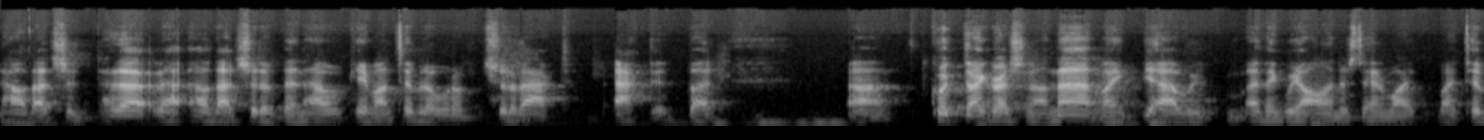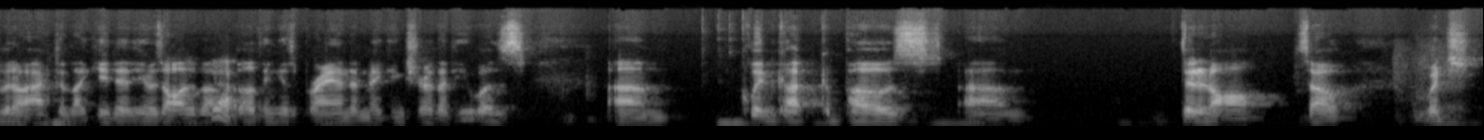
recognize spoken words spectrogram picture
how that should how that, how that should have been how Kayvon Thibodeaux would have should have act acted. But uh, quick digression on that. Like, yeah, we I think we all understand why why Thibodeaux acted like he did. He was all about yeah. building his brand and making sure that he was um, clean cut, composed, um, did it all. So, which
